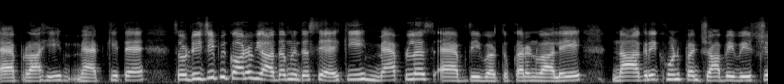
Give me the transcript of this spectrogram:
ਐਪ ਰਾਹੀਂ ਮੈਪ ਕੀਤਾ ਹੈ। ਸੋ ਡੀਜੀਪੀ ਗੌਰਵ ਯਾਦਵ ਨੇ ਦੱਸਿਆ ਕਿ ਮੈਪਲਸ ਐਪ ਦੀ ਵਰਤੋਂ ਕਰਨ ਵਾਲੇ ਨਾਗਰਿਕ ਹੁਣ ਪੰਜਾਬੀ ਵਿੱਚ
